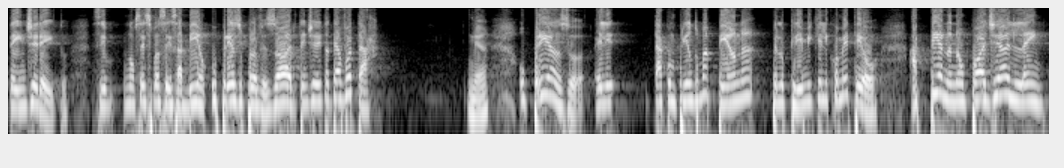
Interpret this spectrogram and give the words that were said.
têm direito. Se, não sei se vocês sabiam, o preso provisório tem direito até a votar. Né? O preso, ele está cumprindo uma pena pelo crime que ele cometeu. A pena não pode ir além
